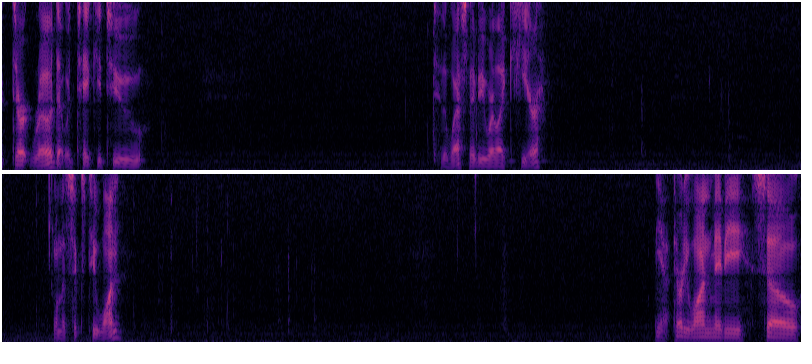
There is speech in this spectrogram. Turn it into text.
a dirt road that would take you to to the west. Maybe we're like here on the 621. Yeah, 31 maybe. So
